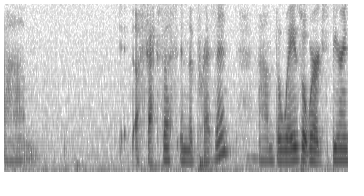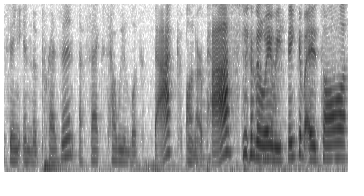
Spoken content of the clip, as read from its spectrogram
um, affects us in the present. Um, the ways what we're experiencing in the present affects how we look back on our past. the way we think about it's all,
